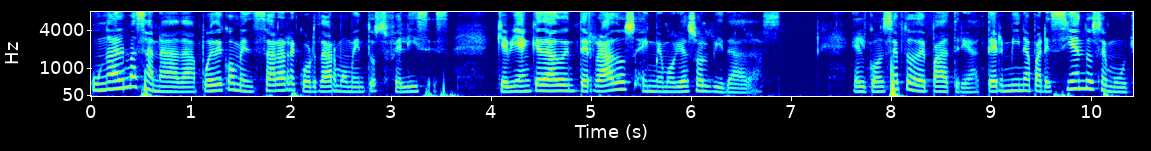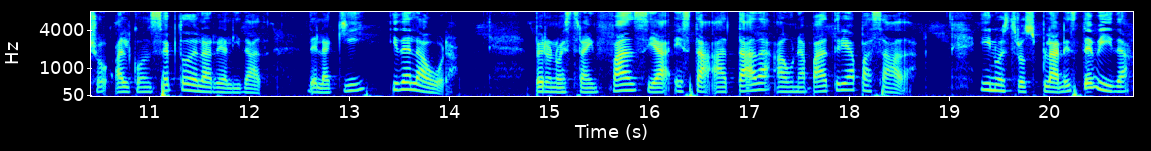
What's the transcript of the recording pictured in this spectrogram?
un alma sanada puede comenzar a recordar momentos felices que habían quedado enterrados en memorias olvidadas. El concepto de patria termina pareciéndose mucho al concepto de la realidad, del aquí y del ahora pero nuestra infancia está atada a una patria pasada y nuestros planes de vida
